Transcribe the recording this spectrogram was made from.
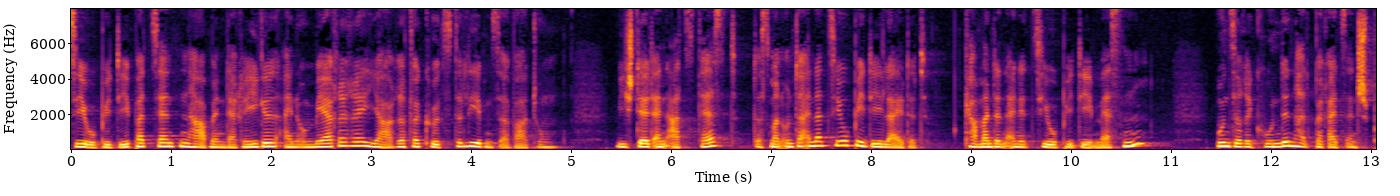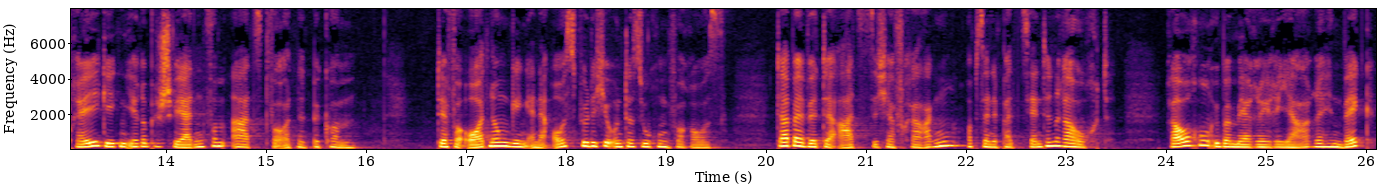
COPD-Patienten haben in der Regel eine um mehrere Jahre verkürzte Lebenserwartung. Wie stellt ein Arzt fest, dass man unter einer COPD leidet? Kann man denn eine COPD messen? Unsere Kundin hat bereits ein Spray gegen ihre Beschwerden vom Arzt verordnet bekommen. Der Verordnung ging eine ausführliche Untersuchung voraus. Dabei wird der Arzt sicher fragen, ob seine Patientin raucht. Rauchen über mehrere Jahre hinweg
